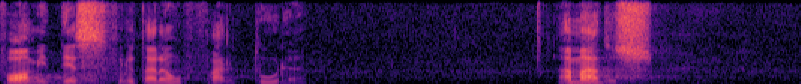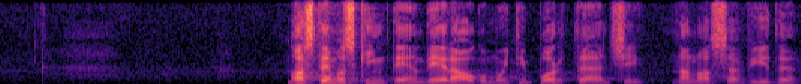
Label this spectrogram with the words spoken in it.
fome desfrutarão fartura. Amados, nós temos que entender algo muito importante na nossa vida,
